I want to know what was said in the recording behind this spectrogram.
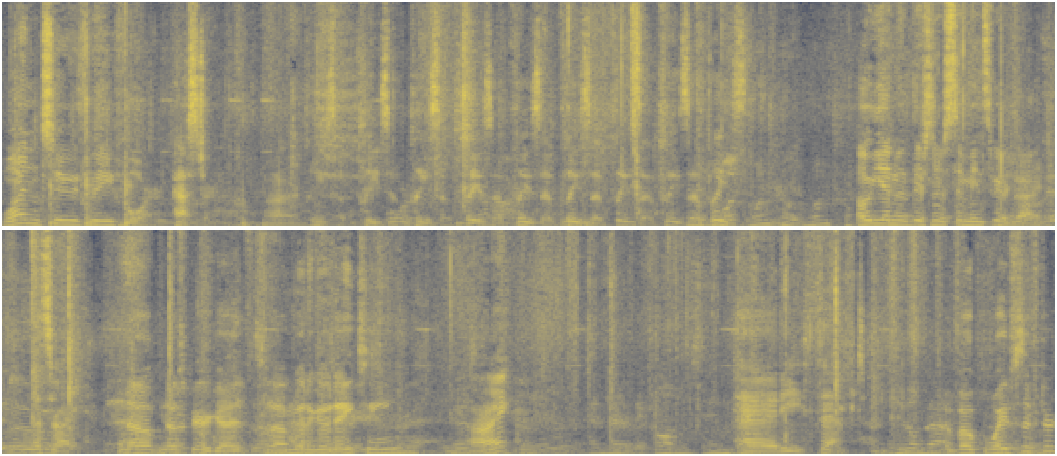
One, two, three, four. Pastor turn. Please, please, please, please, please, please, please, please, please. Oh yeah, no, there's no Simian Spirit Guide. That's right. Nope, no spirit guide. So I'm gonna go to 18. All right. Petty theft. Evoke wave sifter.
